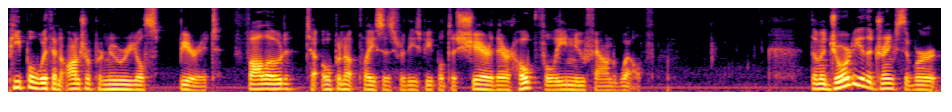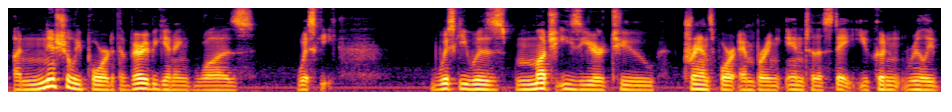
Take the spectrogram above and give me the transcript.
people with an entrepreneurial spirit followed to open up places for these people to share their hopefully newfound wealth. The majority of the drinks that were initially poured at the very beginning was whiskey. Whiskey was much easier to transport and bring into the state. You couldn't really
